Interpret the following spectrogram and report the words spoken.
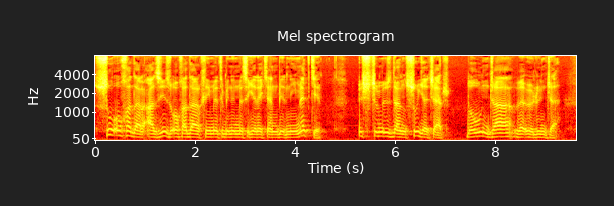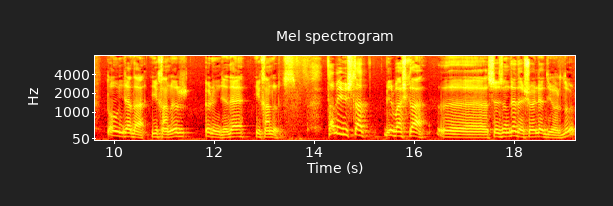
su o kadar aziz, o kadar kıymeti bilinmesi gereken bir nimet ki üstümüzden su geçer doğunca ve ölünce. Doğunca da yıkanır, ölünce de yıkanırız. Tabi Üstad bir başka e, sözünde de şöyle diyordu.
